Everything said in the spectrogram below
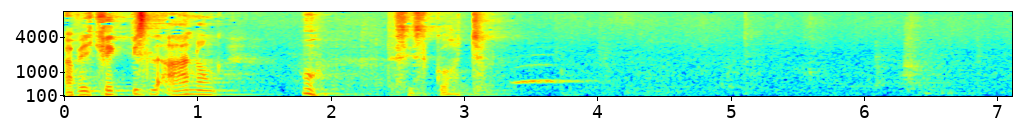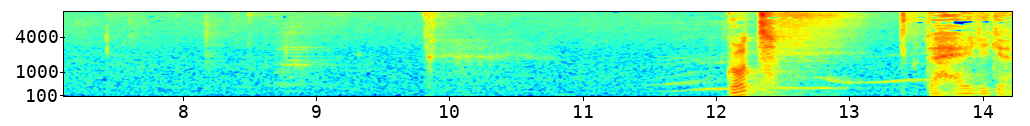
Aber ich kriege ein bisschen Ahnung, oh, das ist Gott. Gott, der Heilige,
